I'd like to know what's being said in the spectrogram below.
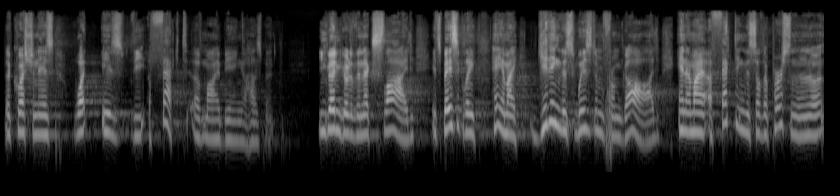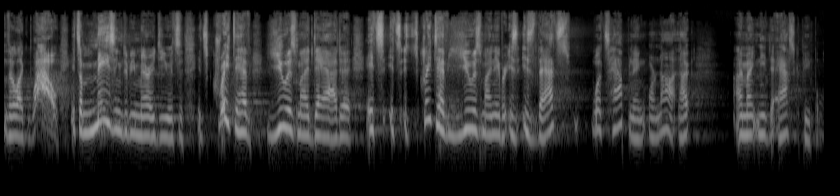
The question is, what is the effect of my being a husband? You can go ahead and go to the next slide. It's basically, hey, am I getting this wisdom from God? And am I affecting this other person? And they're like, wow, it's amazing to be married to you. It's, it's great to have you as my dad. It's, it's, it's great to have you as my neighbor. Is, is that what's happening or not? I, I might need to ask people.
